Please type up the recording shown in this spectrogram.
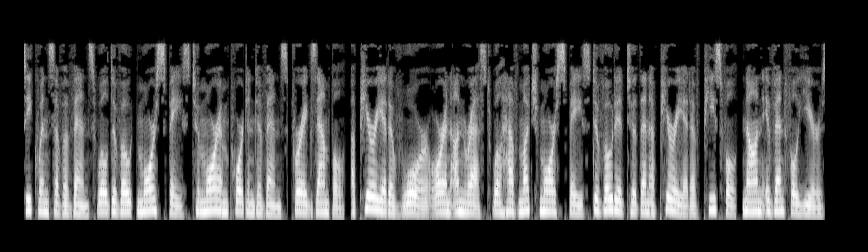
sequence of events will devote more space to more important events for example, a period of war or an unrest will have much more space devoted to than a period of peaceful, non-eventful years,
